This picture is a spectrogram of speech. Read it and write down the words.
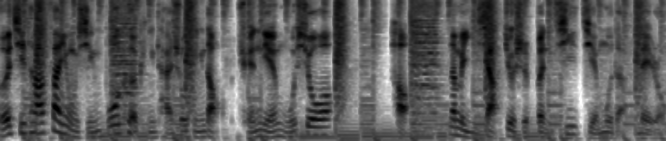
和其他泛用型播客平台收听到，全年无休哦。好，那么以下就是本期节目的内容。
